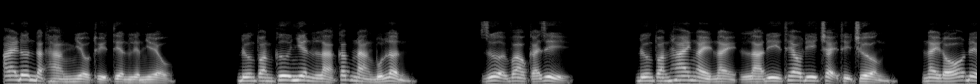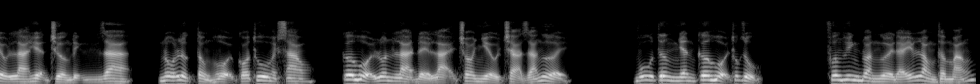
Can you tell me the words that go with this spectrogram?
Ai đơn đặt hàng nhiều thủy tiền liền nhiều. Đường toàn cư nhiên là các nàng bốn lần. Dựa vào cái gì? Đường toàn hai ngày này là đi theo đi chạy thị trường, này đó đều là hiện trường định ra, nỗ lực tổng hội có thu hoạch sao, cơ hội luôn là để lại cho nhiều trả giá người. Vu tương nhân cơ hội thúc giục. Phương huynh đoàn người đấy lòng thầm mắng,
